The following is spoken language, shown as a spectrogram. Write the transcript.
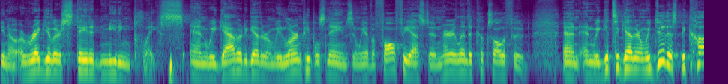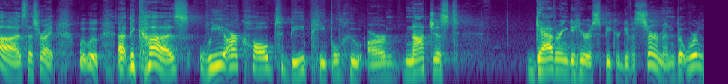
you know, a regular stated meeting place. And we gather together and we learn people's names and we have a fall fiesta and Mary Linda cooks all the food. And, and we get together and we do this because, that's right, woo woo, uh, because we are called to be people who are not just gathering to hear a speaker give a sermon, but we're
